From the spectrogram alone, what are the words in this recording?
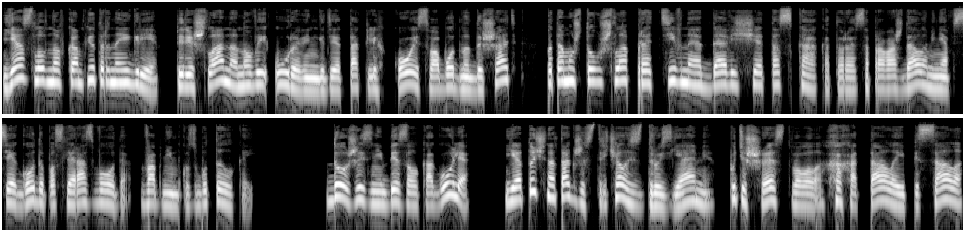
Я словно в компьютерной игре перешла на новый уровень, где так легко и свободно дышать, потому что ушла противная давящая тоска, которая сопровождала меня все годы после развода в обнимку с бутылкой. До жизни без алкоголя я точно так же встречалась с друзьями, путешествовала, хохотала и писала,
